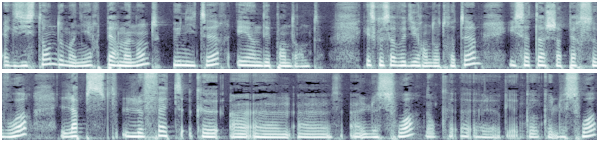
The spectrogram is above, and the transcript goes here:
existant de manière permanente, unitaire et indépendante. Qu'est-ce que ça veut dire en d'autres termes? Il s'attache à percevoir le fait que le soi, donc euh, que, le soi,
